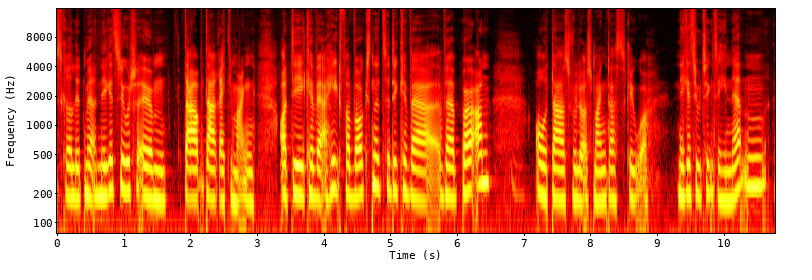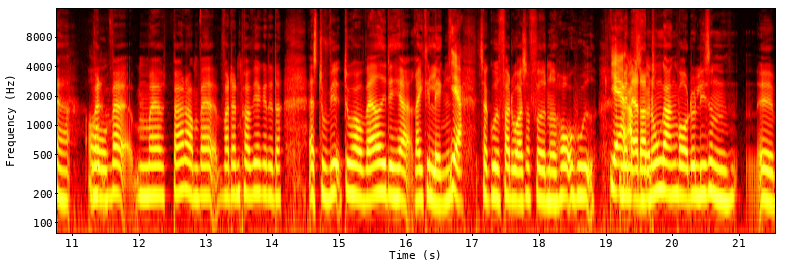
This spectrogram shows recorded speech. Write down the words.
skrevet lidt mere negativt. Øhm, der, der er rigtig mange. Og det kan være helt fra voksne til det kan være, være børn. Og der er selvfølgelig også mange, der skriver negative ting til hinanden. Ja. Og hvad, hvad, må jeg spørge dig om, hvad, hvordan påvirker det dig? Altså, du, du har jo været i det her rigtig længe, ja. så gud for, at du også har fået noget hård hud. Ja, Men absolut. er der nogle gange, hvor du ligesom, øh,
